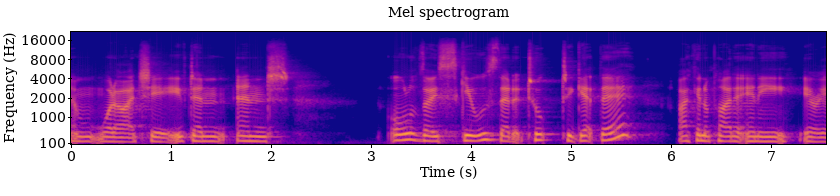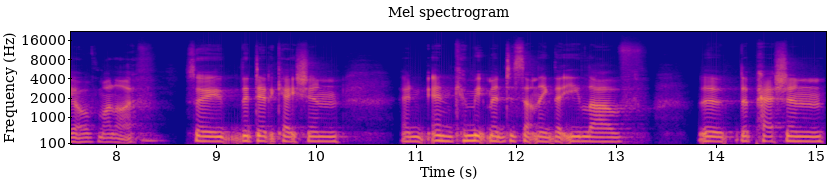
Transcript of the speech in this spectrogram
and what I achieved, and and all of those skills that it took to get there, I can apply to any area of my life. So the dedication and and commitment to something that you love, the the passion,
